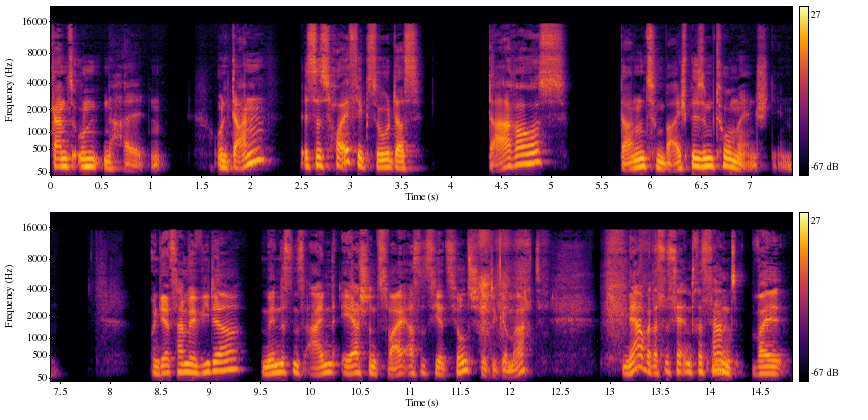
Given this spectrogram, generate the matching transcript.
ganz unten halten. Und dann ist es häufig so, dass daraus dann zum Beispiel Symptome entstehen. Und jetzt haben wir wieder mindestens einen, eher schon zwei Assoziationsschritte gemacht. Ja, aber das ist ja interessant, ja. weil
